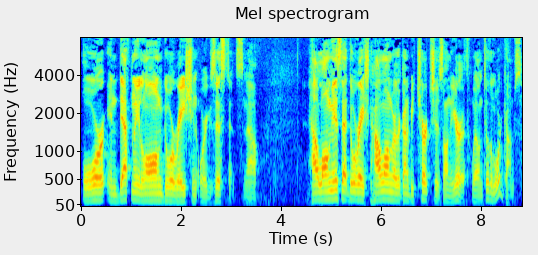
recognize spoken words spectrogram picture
or indefinitely long duration or existence. Now, how long is that duration? How long are there going to be churches on the earth? Well, until the Lord comes.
